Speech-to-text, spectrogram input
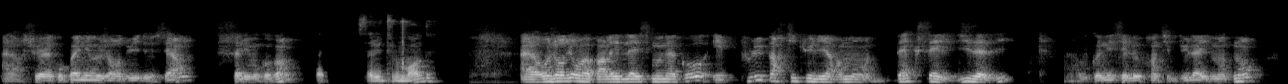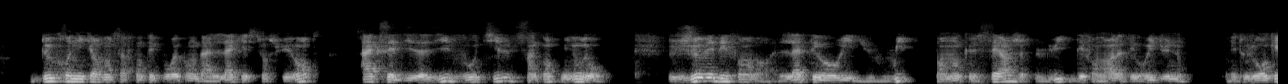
Alors je suis accompagné aujourd'hui de Serge. Salut mon copain. Salut tout le monde. Alors aujourd'hui, on va parler de l'AS Monaco et plus particulièrement d'Axel Dizazi. Alors vous connaissez le principe du live maintenant. Deux chroniqueurs vont s'affronter pour répondre à la question suivante. Axel Dizazi vaut-il 50 millions d'euros? Je vais défendre la théorie du oui pendant que Serge, lui, défendra la théorie du non. On est toujours OK?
